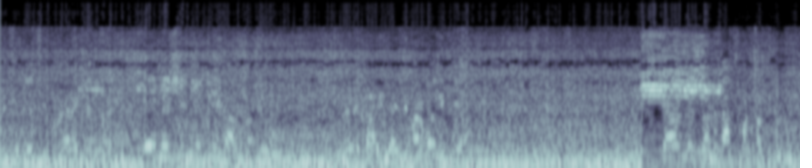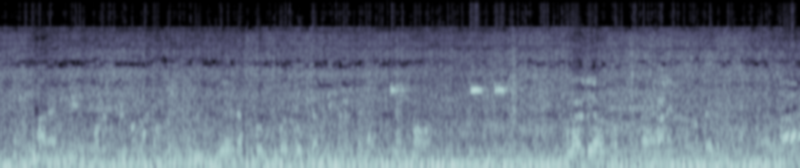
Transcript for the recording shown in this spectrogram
হয়তো রাস্তার মধ্যে রেখে এই মেশিন যদি রাস্তাতে তাহলে গাড়ি যাইতে পারব এদিক দিয়ে? কেয়ারলেস আমি কাজ করতেছি। আর এমনি ফরেস্টের কথা বলতে যে রেসপন্সিবল লোক আপনি এখানে পাওয়ার ওনার দিয়ে হতো হ্যাঁ?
